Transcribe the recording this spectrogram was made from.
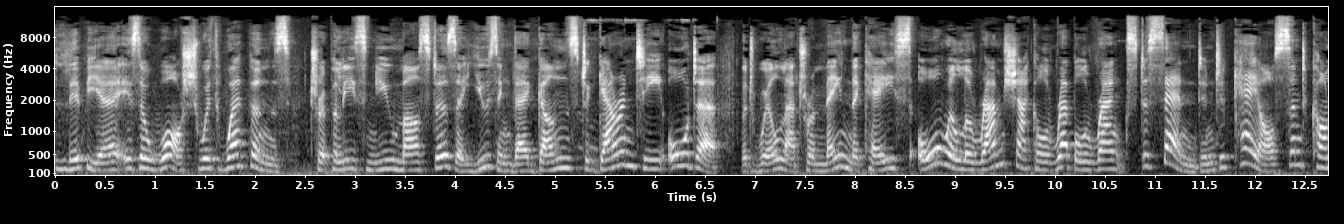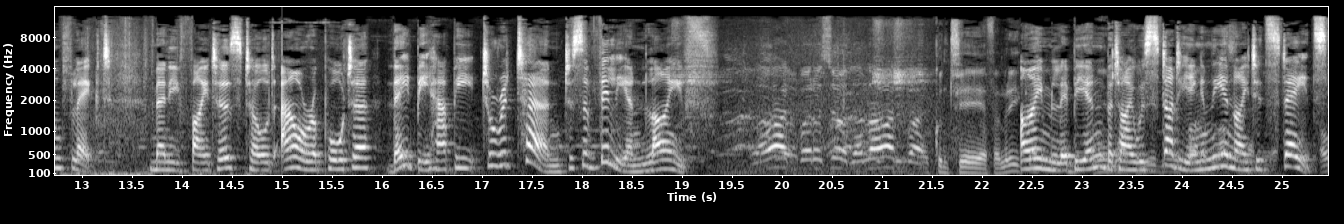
Libya is awash with weapons. Tripoli's new masters are using their guns to guarantee order. But will that remain the case, or will the ramshackle rebel ranks descend into chaos and conflict? Many fighters told our reporter they'd be happy to return to civilian life. I'm Libyan, but I was studying in the United States.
